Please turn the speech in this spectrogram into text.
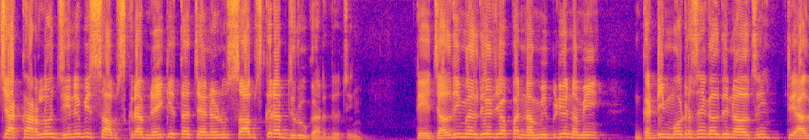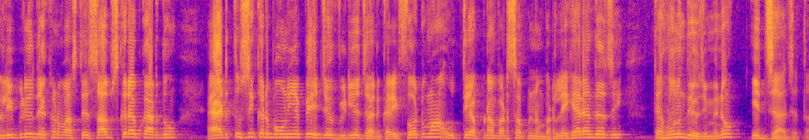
ਚੈੱਕ ਕਰ ਲਓ, ਜਿਹਨੇ ਵੀ ਸਬਸਕ੍ਰਾਈਬ ਨਹੀਂ ਕੀਤਾ ਚੈਨਲ ਨੂੰ ਸਬਸਕ੍ਰਾਈਬ ਜ਼ਰੂਰ ਕਰ ਦਿਓ ਜੀ। ਤੇ ਜਲਦੀ ਮਿਲਦੇ ਹਾਂ ਜੀ ਆਪਾਂ ਨਵੀਂ ਵੀਡੀਓ, ਨਵੀਂ ਗੱਡੀ ਮੋਟਰਸਾਈਕਲ ਦੇ ਨਾਲ ਸੀ ਤੇ ਅਗਲੀ ਵੀਡੀਓ ਦੇਖਣ ਵਾਸਤੇ ਸਬਸਕ੍ਰਾਈਬ ਕਰ ਦਿਓ। ਐਡ ਤੁਸੀਂ ਕਰਵਾਉਣੀ ਹੈ, ਭੇਜੋ। ਵੀਡੀਓ ਜਾਣਕਾਰੀ, ਫੋਟੋਆਂ ਉੱਤੇ ਆਪਣਾ WhatsApp ਨੰਬਰ ਲਿਖਿਆ ਰਹਿੰਦਾ ਸੀ। ਤੇ ਹੁਣ ਦਿਓ ਜੀ ਮੈਨੂੰ ਇਜਾਜ਼ਤ।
